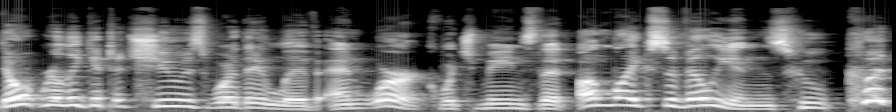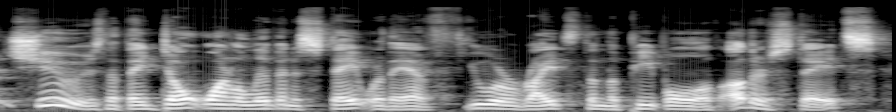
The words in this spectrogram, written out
don't really get to choose where they live and work, which means that unlike civilians who could choose that they don't want to live in a state where they have fewer rights than the people of other states,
